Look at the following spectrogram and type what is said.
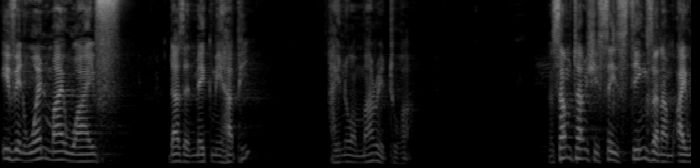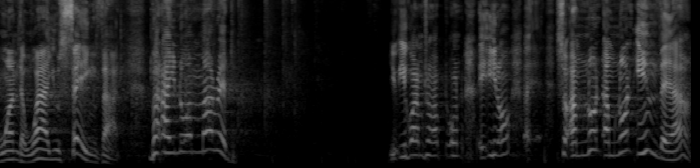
Even when my wife doesn't make me happy, I know I'm married to her. And sometimes she says things and I'm, I wonder, why are you saying that? But I know I'm married. You, you got I'm talking? You know, uh, so I'm not, I'm not in there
